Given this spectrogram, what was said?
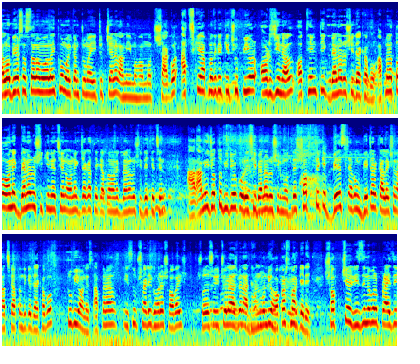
হ্যালো বিয়ার্স আসসালামু আলাইকুম। Welcome to my YouTube channel. আমি মোহাম্মদ সাগর। আজকে আপনাদেরকে কিছু পিওর, অরিজিনাল, অথেন্টিক বেনারসি দেখাবো। আপনারা তো অনেক বেনারসি কিনেছেন, অনেক জায়গা থেকে আপনারা অনেক বেনারসি দেখেছেন। আর আমি যত ভিডিও করেছি বেনারসির মধ্যে সব থেকে বেস্ট এবং বেটার কালেকশন আজকে আপনাদেরকে দেখাবো। টু বি অনেস্ট আপনারা ইসুফ শাড়ি ঘরে সবাই সোজাসুজি চলে আসবেন আর ধানমন্ডি হকার্স মার্কেটে সবচেয়ে রিজনেবল প্রাইসে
